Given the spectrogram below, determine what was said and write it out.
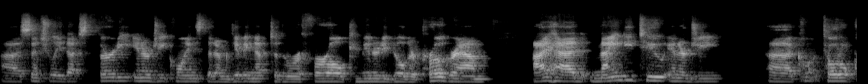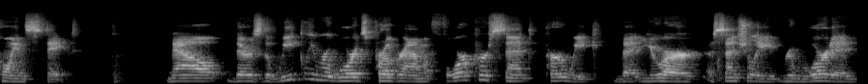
uh, essentially that's 30 energy coins that I'm giving up to the referral community builder program. I had 92 energy uh, total coins staked. Now there's the weekly rewards program of 4% per week that you are essentially rewarded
